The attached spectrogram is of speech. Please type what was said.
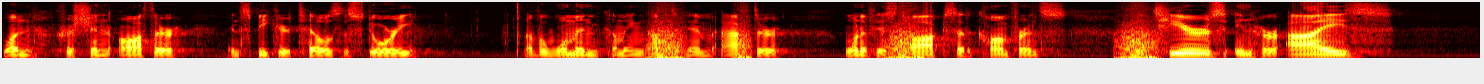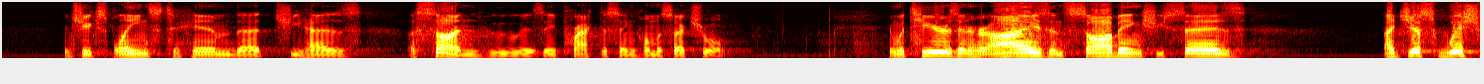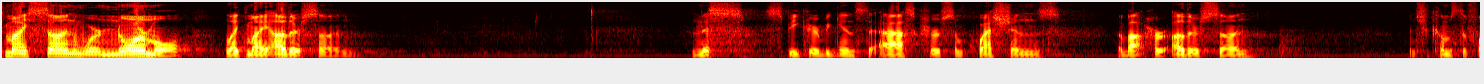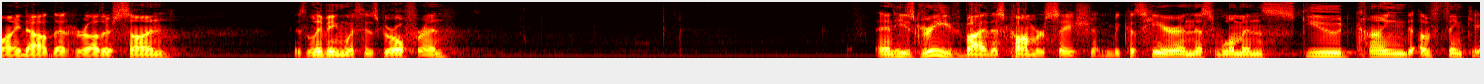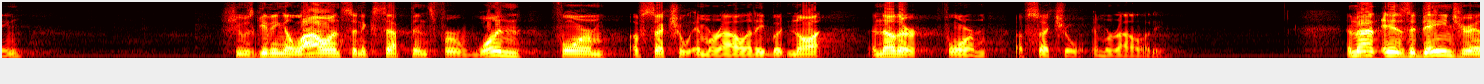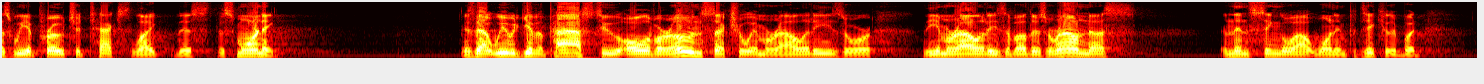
One Christian author and speaker tells the story of a woman coming up to him after one of his talks at a conference with tears in her eyes. And she explains to him that she has a son who is a practicing homosexual. And with tears in her eyes and sobbing, she says, I just wish my son were normal like my other son. And this speaker begins to ask her some questions about her other son. And she comes to find out that her other son is living with his girlfriend. And he's grieved by this conversation because here in this woman's skewed kind of thinking, she was giving allowance and acceptance for one form of sexual immorality, but not another form of sexual immorality. And that is a danger as we approach a text like this this morning. Is that we would give a pass to all of our own sexual immoralities or the immoralities of others around us, and then single out one in particular. But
